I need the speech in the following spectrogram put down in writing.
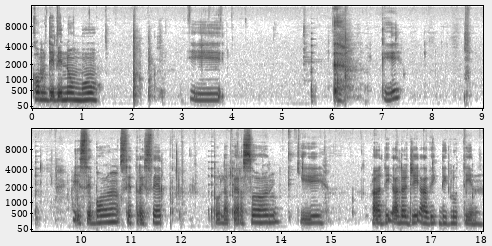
comme devenir mou. Et ok. Et c'est bon cette recette pour la personne qui a des allergies avec du gluten.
